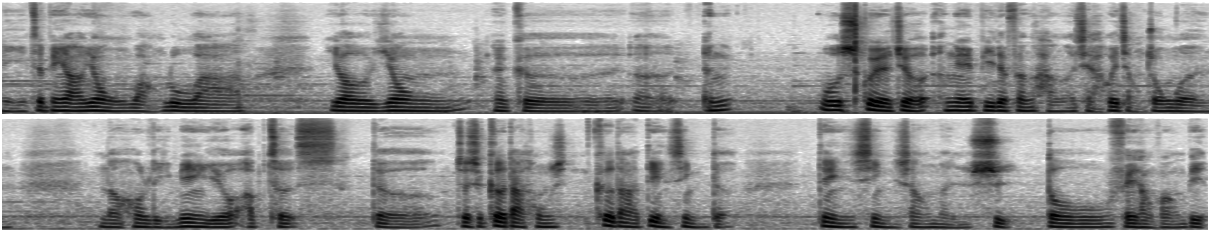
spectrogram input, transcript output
你这边要用网络啊，要用那个呃 N World Square 就有 NAB 的分行，而且还会讲中文，然后里面也有 Optus 的，就是各大通各大电信的电信商门市都非常方便，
